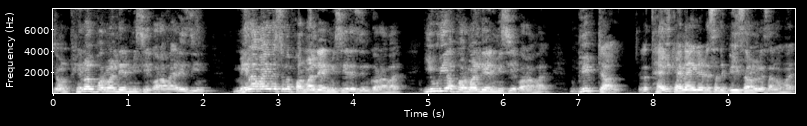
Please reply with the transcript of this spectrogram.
যেমন ফেনল ফর্মালডিহাইড মিশিয়ে করা হয় রেজিন, মেলামাইনের সঙ্গে ফর্মালডিহাইড মিশিয়ে রেজিন করা হয়, ইউরিয়া ফর্মালডিহাইড মিশিয়ে করা হয়, গ্লিপটাল, এটা থ্যালিক সাথে গ্লিসারল মেশানো হয়।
